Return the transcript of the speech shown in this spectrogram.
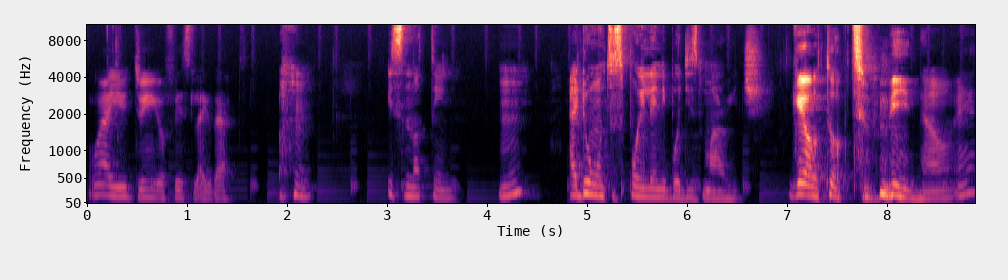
Why are you doing your face like that? It's nothing. Hmm? I don't want to spoil anybody's marriage. Girl, talk to me now. Eh?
